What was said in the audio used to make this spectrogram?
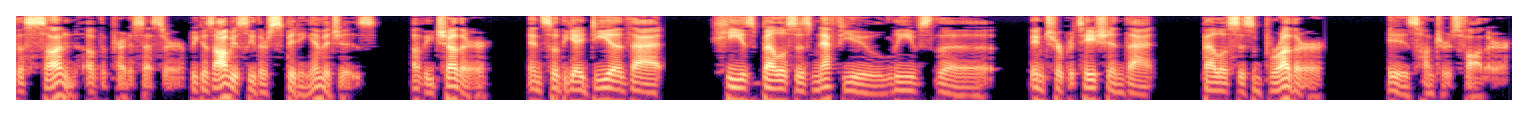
the son of the predecessor because obviously they're spitting images of each other. And so the idea that he's Belos's nephew leaves the interpretation that Belos's brother is Hunter's father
